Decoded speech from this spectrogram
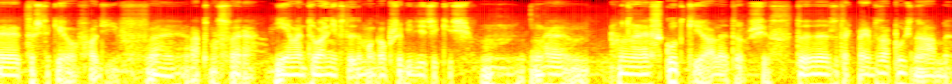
e, coś takiego wchodzi w atmosferę i ewentualnie wtedy mogą przewidzieć jakieś mm, skutki, ale to już jest, że tak powiem, za późno, aby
